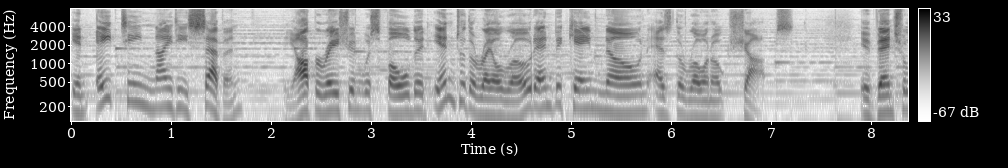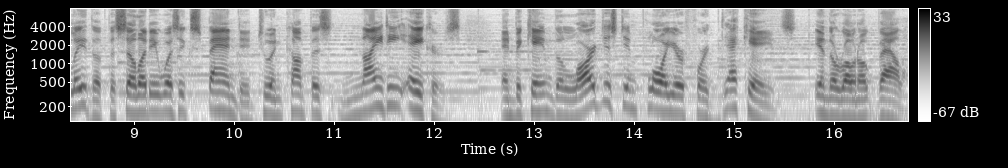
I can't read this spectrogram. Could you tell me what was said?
In 1897, the operation was folded into the railroad and became known as the Roanoke Shops. Eventually, the facility was expanded to encompass 90 acres and became the largest employer for decades in the Roanoke Valley.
